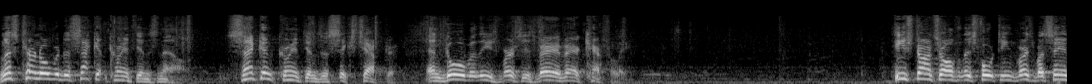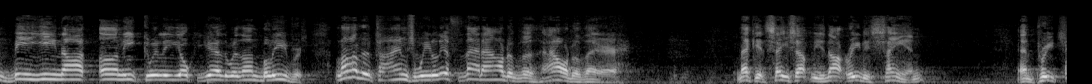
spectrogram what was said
Let's turn over to Second Corinthians now. Second Corinthians, the sixth chapter and go over these verses very, very carefully. He starts off in this 14th verse by saying, Be ye not unequally yoked together with unbelievers. A lot of times we lift that out of, out of there, make it say something he's not really saying, and preach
